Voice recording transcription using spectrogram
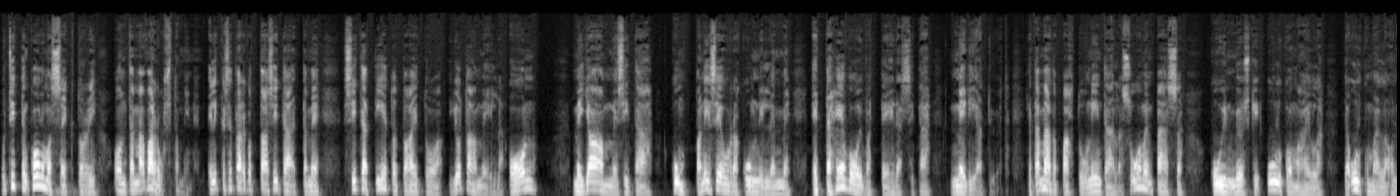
Mutta sitten kolmas sektori on tämä varustaminen. Eli se tarkoittaa sitä, että me sitä tietotaitoa, jota meillä on, me jaamme sitä kumppaniseurakunnillemme, että he voivat tehdä sitä mediatyötä. Ja tämä tapahtuu niin täällä Suomen päässä kuin myöskin ulkomailla. Ja ulkomailla on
